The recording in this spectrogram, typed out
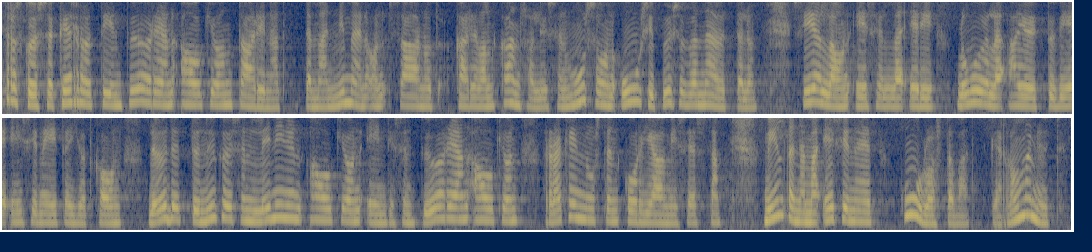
Petroskoissa kerrottiin pyöreän aukion tarinat. Tämän nimen on saanut Karjalan kansallisen museon uusi pysyvä näyttely. Siellä on esillä eri luvuille ajoittuvia esineitä, jotka on löydetty nykyisen Leninin aukion, entisen pyöreän aukion rakennusten korjaamisessa. Miltä nämä esineet kuulostavat? Kerromme nyt.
